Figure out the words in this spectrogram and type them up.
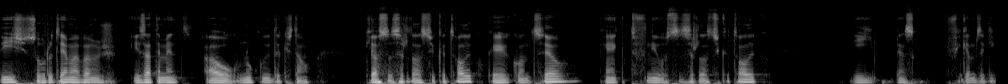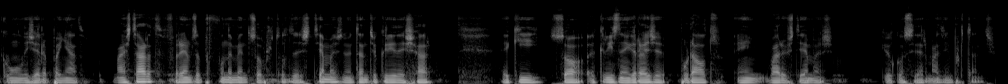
diz sobre o tema, vamos exatamente ao núcleo da questão. O que é o sacerdócio católico? O que é que aconteceu? Quem é que definiu o sacerdócio católico? E penso que ficamos aqui com um ligeiro apanhado. Mais tarde faremos aprofundamento sobre todos estes temas, no entanto, eu queria deixar aqui só a crise na igreja por alto em vários temas que eu considero mais importantes.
